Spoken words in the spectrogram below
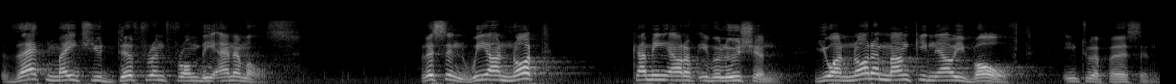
That makes you different from the animals. Listen, we are not coming out of evolution. You are not a monkey now evolved into a person.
